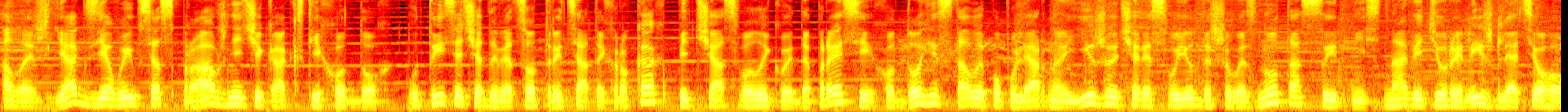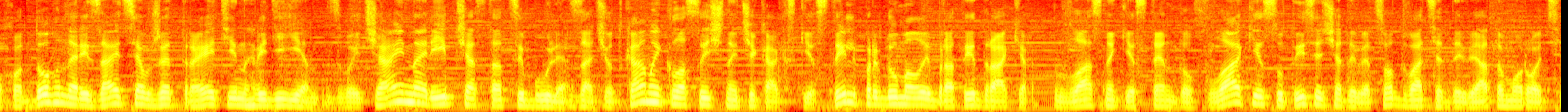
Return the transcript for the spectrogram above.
Але ж як з'явився справжній чикагський хот-дог? У 1930-х роках під час Великої депресії хот-доги стали популярною їжею через свою дешевизну та ситність. Навіть у реліж для цього хот-догу нарізається вже третій інгредієнт звичайна рібчаста цибуля. За чутками класичний чикагський стиль придумали брати Дракер, власники стенду Флакіс у 1929 році.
